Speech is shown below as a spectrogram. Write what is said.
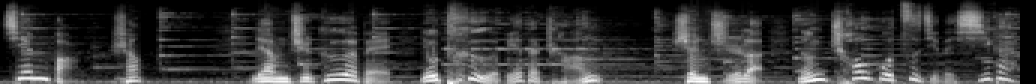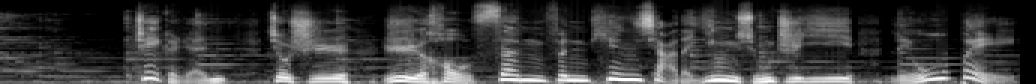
肩膀上，两只胳膊又特别的长，伸直了能超过自己的膝盖。这个人。就是日后三分天下的英雄之一刘备，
